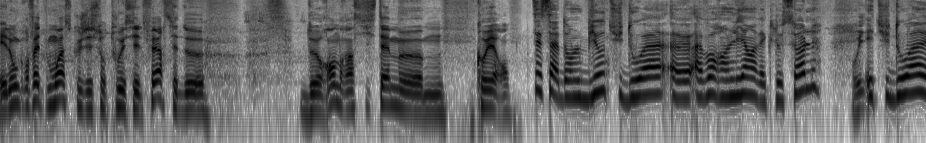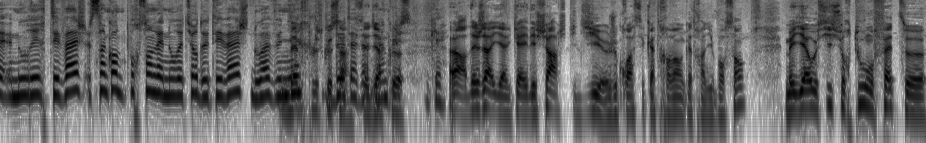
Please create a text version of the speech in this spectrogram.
Et donc en fait, moi, ce que j'ai surtout essayé de faire, c'est de de rendre un système euh, cohérent. C'est ça, dans le bio, tu dois euh, avoir un lien avec le sol Oui. et tu dois nourrir tes vaches. 50% de la nourriture de tes vaches doit venir Même plus que de ça, c'est-à-dire que-. Alors déjà, il y a le cahier des charges qui dit, euh, je crois, c'est 80 ou 90%. Mais il y a aussi surtout, en fait, euh,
